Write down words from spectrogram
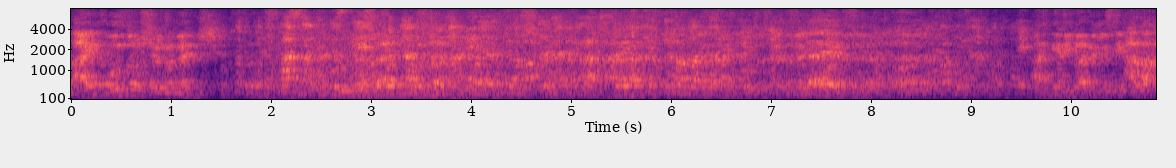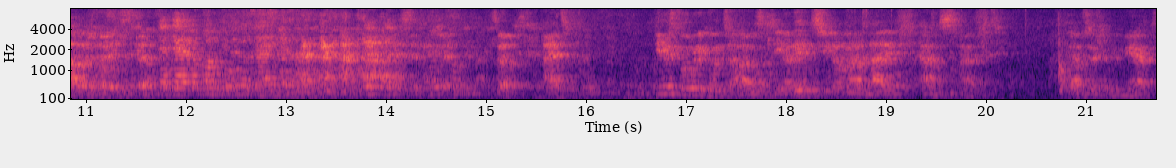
ein wunderschöner Mensch. Wasser, das ist echt wunderschön. Angelika, die aller, aller Schönste. Ja, der bekommt diese Seite. So, also, liebes Publikum zu Hause, Sie erleben es wieder mal live ernsthaft. Sie haben es ja schon gemerkt,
